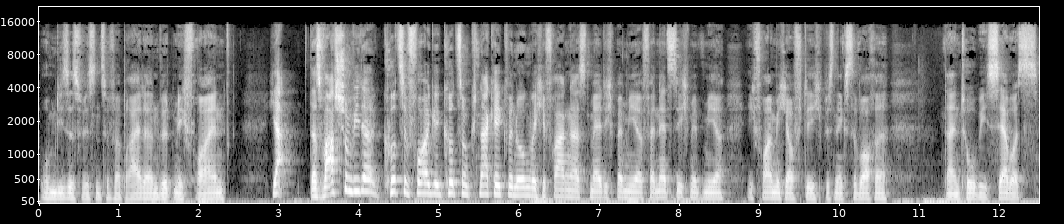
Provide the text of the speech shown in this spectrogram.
um dieses Wissen zu verbreitern. Würde mich freuen. Ja, das war's schon wieder. Kurze Folge, kurz und knackig. Wenn du irgendwelche Fragen hast, melde dich bei mir, vernetz dich mit mir. Ich freue mich auf dich. Bis nächste Woche. Dein Tobi. Servus.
